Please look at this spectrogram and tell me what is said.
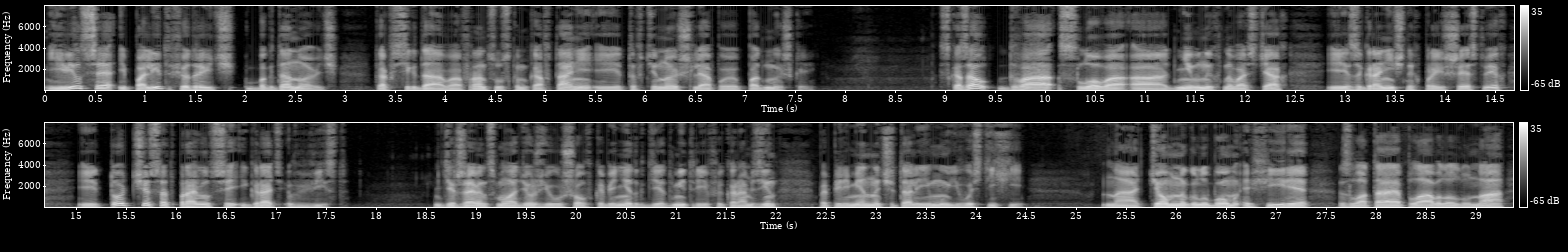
явился Ипполит Федорович Богданович, как всегда во французском кафтане и тофтяной шляпою под мышкой. Сказал два слова о дневных новостях и заграничных происшествиях и тотчас отправился играть в вист. Державин с молодежью ушел в кабинет, где Дмитриев и Карамзин попеременно читали ему его стихи. На темно-голубом эфире золотая плавала луна —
